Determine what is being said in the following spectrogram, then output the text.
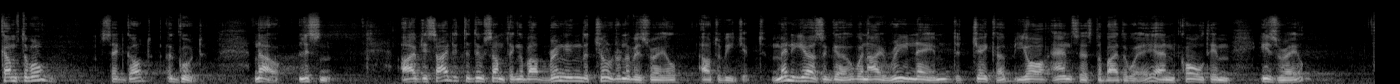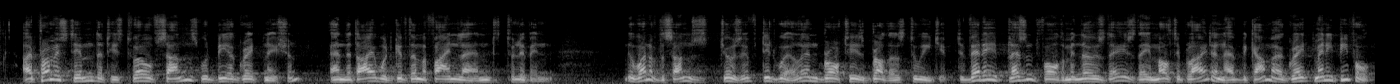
Comfortable? said God. Good. Now, listen. I've decided to do something about bringing the children of Israel out of Egypt. Many years ago, when I renamed Jacob, your ancestor, by the way, and called him Israel, I promised him that his twelve sons would be a great nation, and that I would give them a fine land to live in. One of the sons, Joseph, did well and brought his brothers to Egypt. Very pleasant for them in those days. They multiplied and have become a great many people.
